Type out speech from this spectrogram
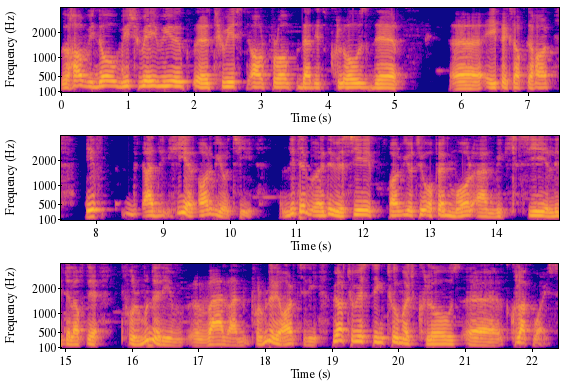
how we know which way we uh, twist our probe that it close the uh, apex of the heart if and here RVOT little we see RVOT open more and we see a little of the pulmonary valve and pulmonary artery we are twisting too much close uh, clockwise.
